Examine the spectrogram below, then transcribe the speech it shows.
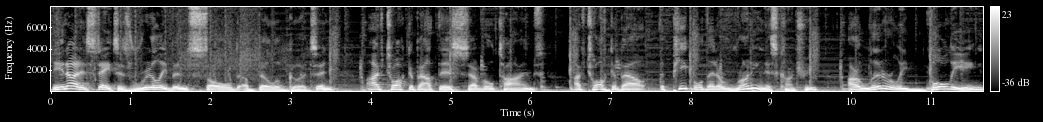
The United States has really been sold a bill of goods. And I've talked about this several times. I've talked about the people that are running this country are literally bullying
